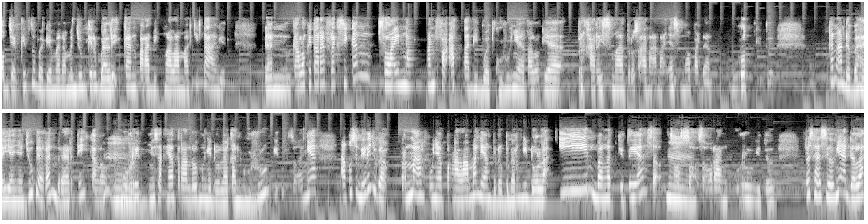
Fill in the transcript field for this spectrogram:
objektif tuh bagaimana menjungkir balikkan paradigma lama kita gitu. Dan kalau kita refleksikan selain manfaat tadi buat gurunya, kalau dia berkarisma terus anak-anaknya semua pada nurut gitu kan ada bahayanya juga kan berarti kalau mm-hmm. murid misalnya terlalu mengidolakan guru gitu. Soalnya aku sendiri juga pernah punya pengalaman yang benar-benar ngidolain banget gitu ya mm. sosok mm. seorang guru gitu. Terus hasilnya adalah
